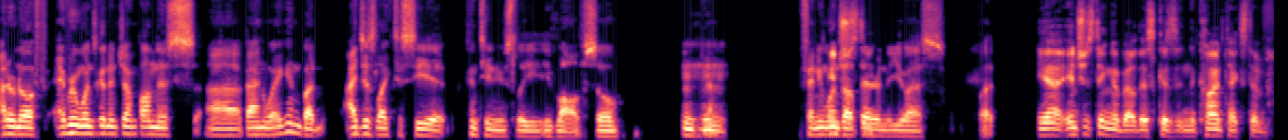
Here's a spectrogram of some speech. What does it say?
I don't know if everyone's going to jump on this uh, bandwagon, but I just like to see it continuously evolve. So hmm if anyone's out there in the US, but Yeah, interesting about this because in the context of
